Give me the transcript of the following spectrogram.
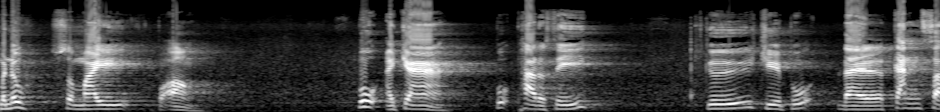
មនុស្សសម័យព្រះអង្គពួកអាចារ្យពួកផារស៊ីគឺជាពួកដែលកាន់សា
